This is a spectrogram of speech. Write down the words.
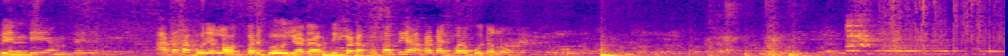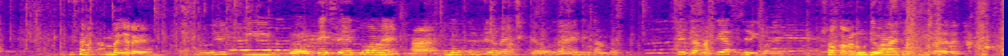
ভেন্ডি আটাটা বইরা লাও একবারে ডিব্বাটা খোসা দিয়ে আটাটা একবারে বইরা লাও কান্দা গেরে ওই কি বল দেশে দোনে হ্যাঁ নুকুটি না আসতে সেটা আছে সকালে রুটি বানাই দেবো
